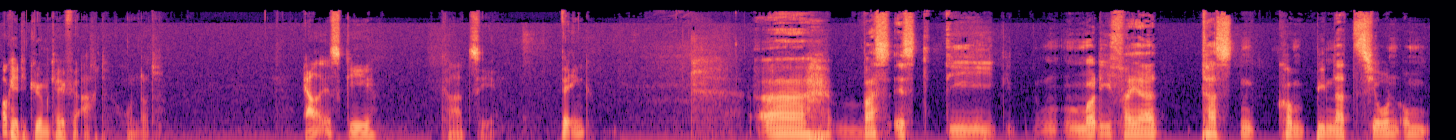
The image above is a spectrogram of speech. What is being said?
okay, die QMK für 800. RSG KC. Der Ink. äh, was ist die Modifier-Tastenkombination, um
